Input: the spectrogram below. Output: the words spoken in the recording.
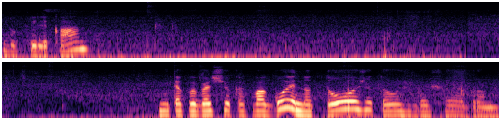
Дуб великан. Не такой большой, как в Агое, но тоже, тоже большой, огромный.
